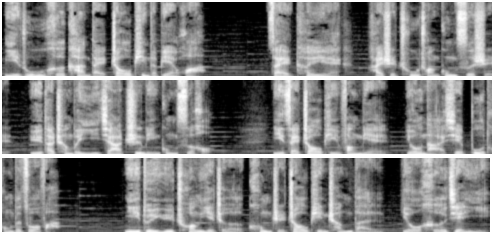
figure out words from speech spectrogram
你如何看待招聘的变化？在 Kayak 还是初创公司时，与它成为一家知名公司后，你在招聘方面有哪些不同的做法？你对于创业者控制招聘成本有何建议？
